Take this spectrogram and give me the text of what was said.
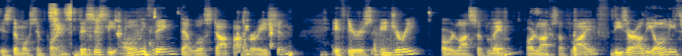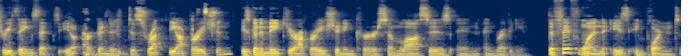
is the most important. This is the only thing that will stop operation if there is injury or loss of limb or loss of life. These are all the only three things that are going to disrupt the operation is going to make your operation incur some losses and, and revenue. The fifth one is important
